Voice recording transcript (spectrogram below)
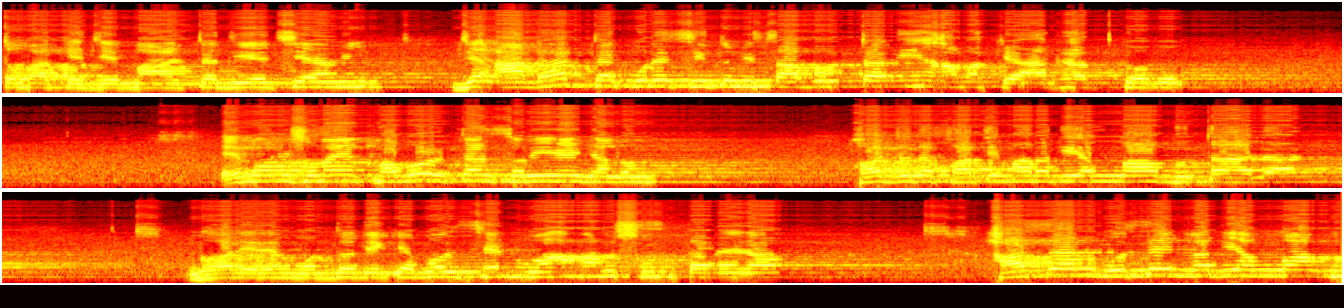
তোমাকে যে মালটা দিয়েছি আমি, যে আঘাতটা করেছি, তুমি নিয়ে আমাকে আঘাত করো। এমন সময় খবরটা ছড়িয়ে গেল। হযরত ফাতিমা রাদিয়াল্লাহু তাআলা ঘরের মধ্য থেকে বলছেন, ও আমার সন্তানেরা হাসান হোসেন রাদিয়াল্লাহু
